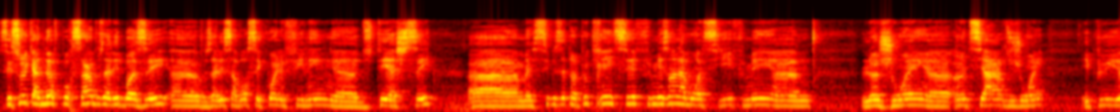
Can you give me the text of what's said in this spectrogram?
c'est sûr qu'à 9%, vous allez buzzer. Euh, vous allez savoir c'est quoi le feeling euh, du THC. Euh, mais si vous êtes un peu craintif, fumez-en la moitié. Fumez le joint, un tiers du joint. Et puis,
